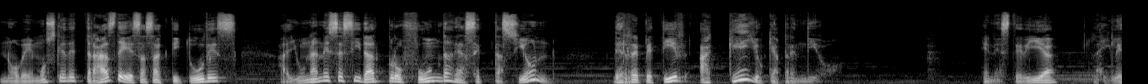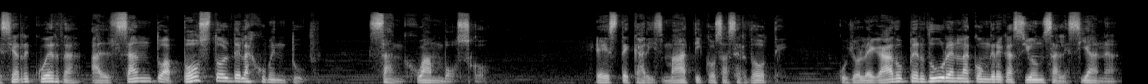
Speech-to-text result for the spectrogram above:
No vemos que detrás de esas actitudes hay una necesidad profunda de aceptación, de repetir aquello que aprendió. En este día, la Iglesia recuerda al santo apóstol de la juventud, San Juan Bosco. Este carismático sacerdote, cuyo legado perdura en la congregación salesiana,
